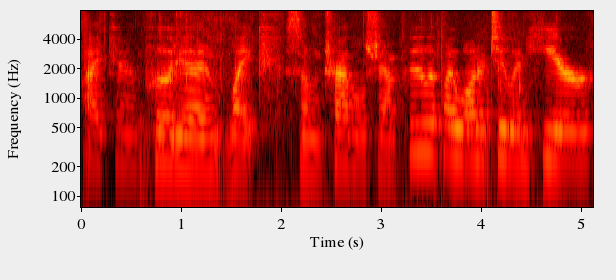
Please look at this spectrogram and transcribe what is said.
I can put in like some travel shampoo if I wanted to in here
